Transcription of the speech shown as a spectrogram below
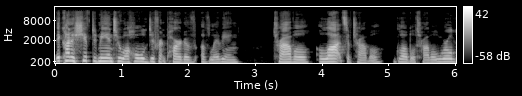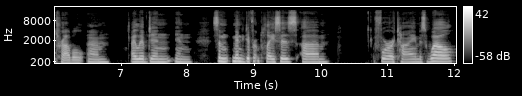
it kind of shifted me into a whole different part of of living, travel, lots of travel, global travel, world travel. Um, I lived in in some many different places um, for a time as well,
